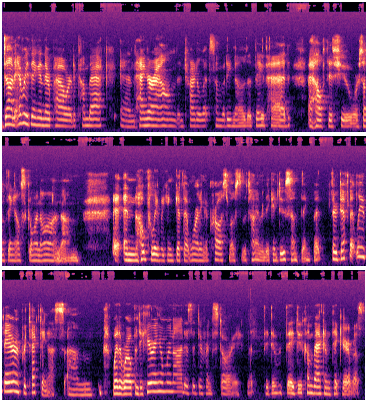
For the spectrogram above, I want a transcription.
done everything in their power to come back and hang around and try to let somebody know that they've had a health issue or something else going on. Um, and hopefully we can get that warning across most of the time and they can do something. But they're definitely there and protecting us. Um, whether we're open to hearing them or not is a different story. But they do, they do come back and take care of us.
